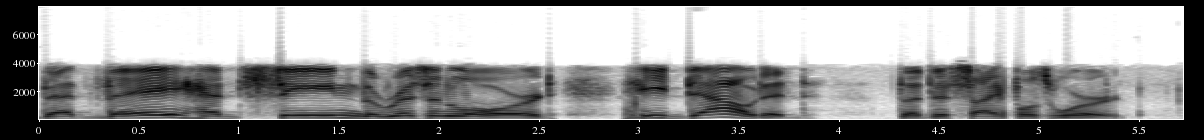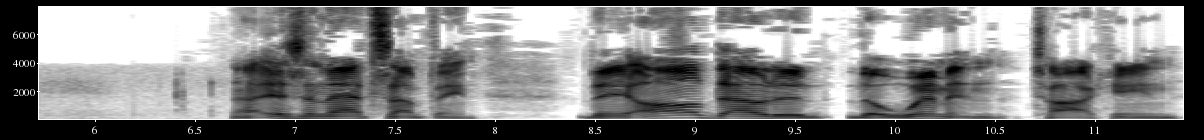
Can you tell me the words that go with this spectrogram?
that they had seen the risen Lord, he doubted the disciples' word. Now, isn't that something? They all doubted the women talking,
